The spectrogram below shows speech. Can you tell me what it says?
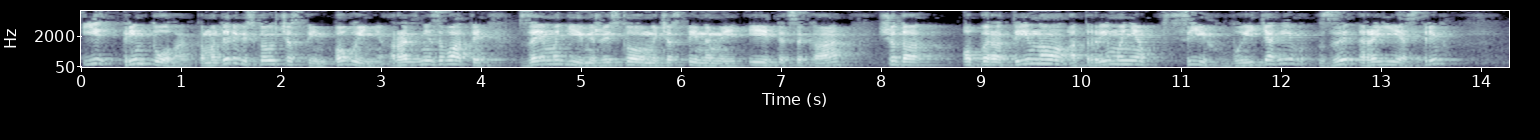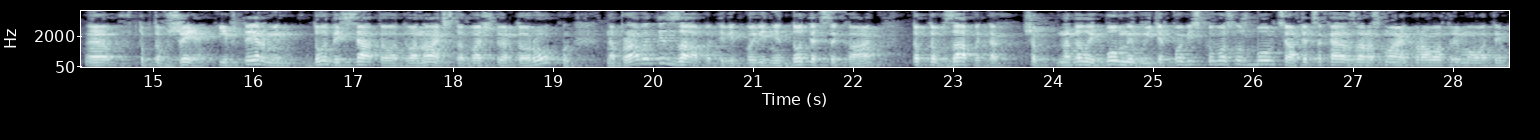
І крім того, командири військових частин повинні організувати взаємодію між військовими частинами і ТЦК щодо оперативного отримання всіх витягів з реєстрів. Е, Тобто вже і в термін до 10.12.24 року направити запити відповідні до ТЦК, тобто в запитах, щоб надали повний витяг по військовослужбовцю, а ТЦК зараз мають право отримувати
